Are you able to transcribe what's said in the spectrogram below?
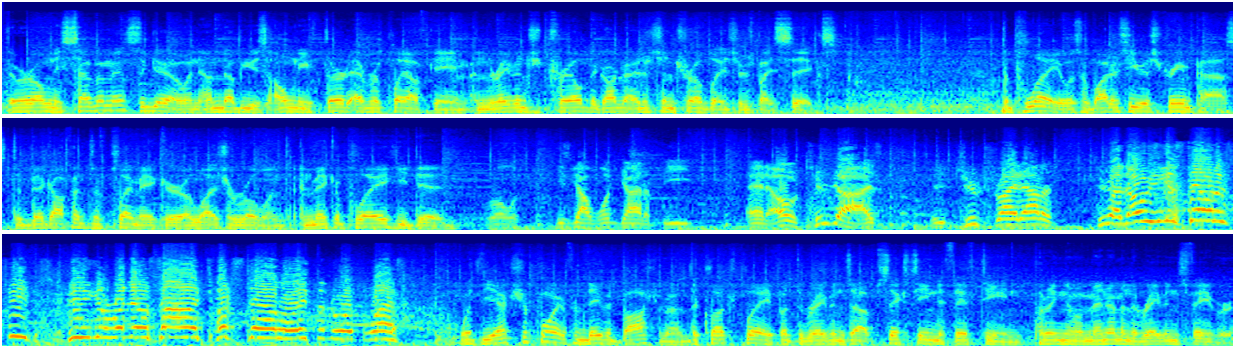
There were only seven minutes to go in ONW's only third ever playoff game, and the Ravens trailed the Gardner Edgerton Trailblazers by six. The play was a wide receiver screen pass to big offensive playmaker Elijah Rowland, and make a play he did. Rowland, he's got one guy to beat, and oh, two guys. He jukes right out of two guys. Oh, he's gonna stay on his feet. He's gonna run down the sideline. Touchdown, Olathe Northwest. With the extra point from David Boschma, the clutch play put the Ravens up 16 to 15, putting the momentum in the Ravens' favor.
